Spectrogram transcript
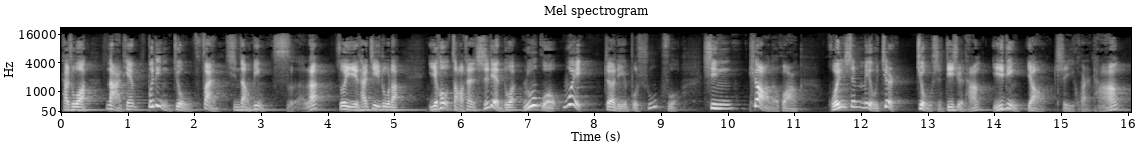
他说那天不定就犯心脏病死了。所以他记住了，以后早上十点多，如果胃这里不舒服，心跳得慌，浑身没有劲儿，就是低血糖，一定要吃一块糖。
